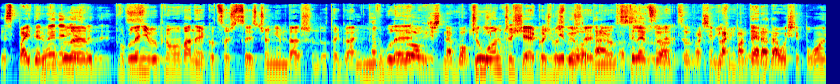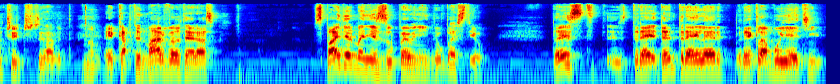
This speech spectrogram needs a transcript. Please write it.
Spider-Man w, ogóle, jest... w ogóle nie był promowany jako coś, co jest ciągiem dalszym do tego, ani to w ogóle było gdzieś na boku. czy łączy się jakoś nie było, tak. O tyle, co, co właśnie Black Panthera dało się połączyć, czy nawet no. Captain Marvel teraz. Spider-Man jest zupełnie inną bestią. To jest, ten trailer reklamuje ci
